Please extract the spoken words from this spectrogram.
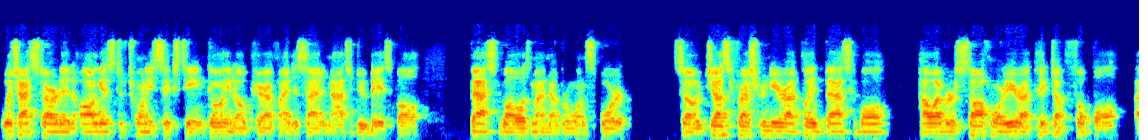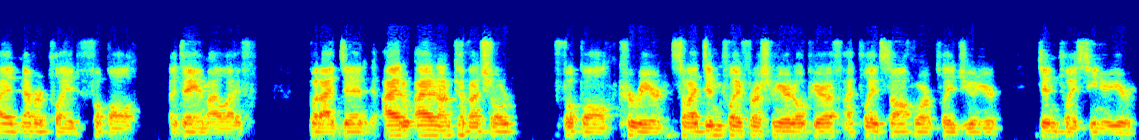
which I started August of 2016, going into OPRF, I decided not to do baseball. Basketball was my number one sport. So just freshman year, I played basketball. However, sophomore year, I picked up football. I had never played football a day in my life, but I did. I had, I had an unconventional football career. So I didn't play freshman year at OPRF. I played sophomore, played junior, didn't play senior year.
